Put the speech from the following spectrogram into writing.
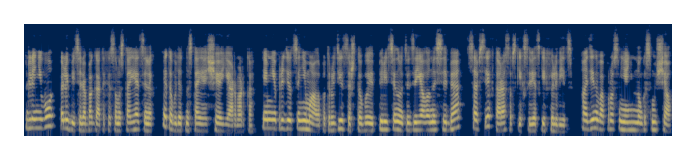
Для него, любителя богатых и самостоятельных, это будет настоящая ярмарка. И мне придется немало потрудиться, чтобы перетянуть одеяло на себя со всех тарасовских светских львиц. Один вопрос меня немного смущал.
